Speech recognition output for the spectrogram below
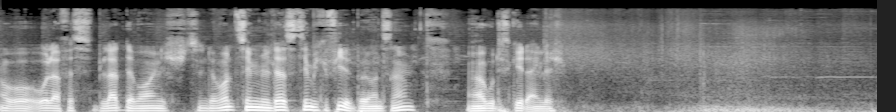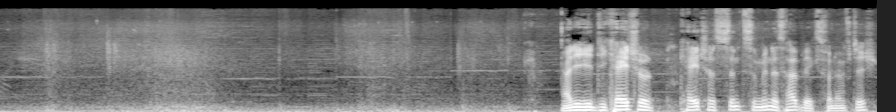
Oh, oh Olaf ist Blatt, der war eigentlich, der war ziemlich, der ist ziemlich gefielt bei uns, ne? Ja gut, es geht eigentlich. Ja, die, die Cage, Cages sind zumindest halbwegs vernünftig.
